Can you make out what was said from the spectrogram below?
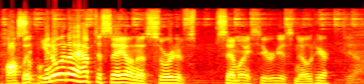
Possible- But you know what I have to say on a sort of semi-serious note here? Yeah.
